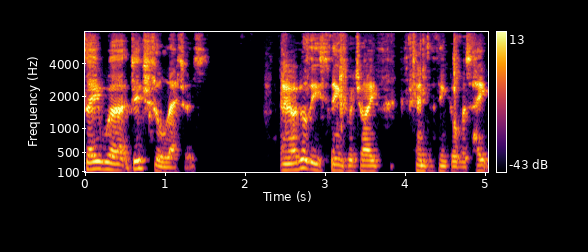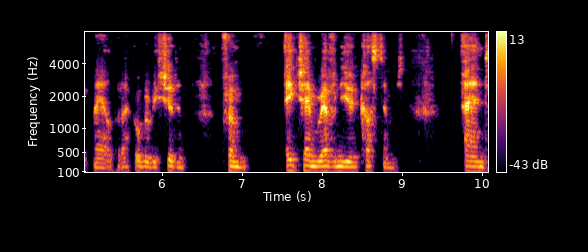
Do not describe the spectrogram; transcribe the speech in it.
they were digital letters. And I got these things which I tend to think of as hate mail, but I probably shouldn't, from HM Revenue and Customs. And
